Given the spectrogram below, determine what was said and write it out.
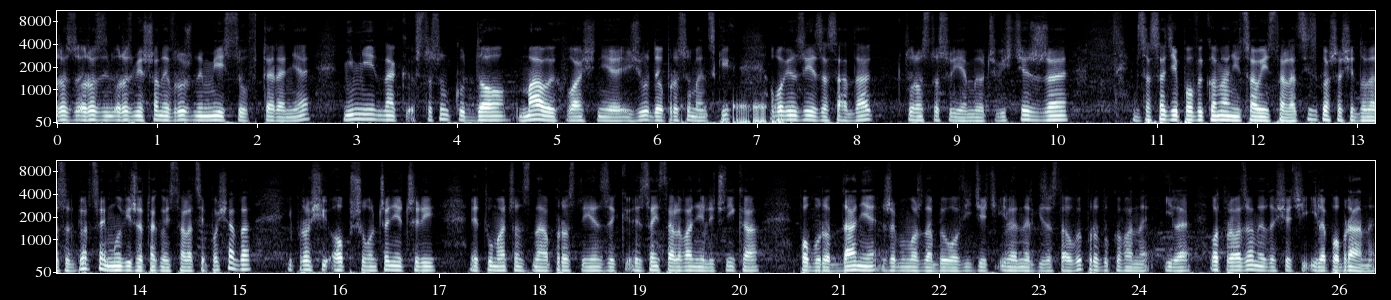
roz, roz, rozmieszczone w różnym miejscu w terenie. Niemniej jednak w stosunku do małych właśnie źródeł prosumenckich obowiązuje zasada, którą stosujemy oczywiście, że w zasadzie po wykonaniu całej instalacji zgłasza się do nas odbiorca i mówi, że taką instalację posiada i prosi o przyłączenie, czyli e, tłumacząc na prosty język, e, zainstalowanie licznika, pobór, oddanie, żeby można było widzieć, ile energii zostało wyprodukowane, ile odprowadzone do sieci, ile pobrane.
